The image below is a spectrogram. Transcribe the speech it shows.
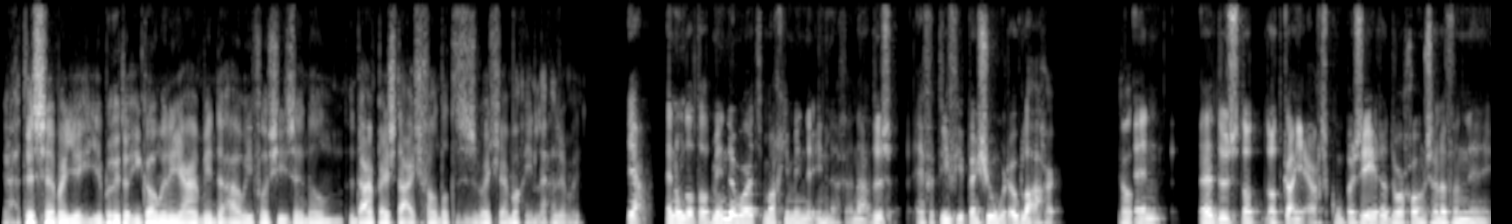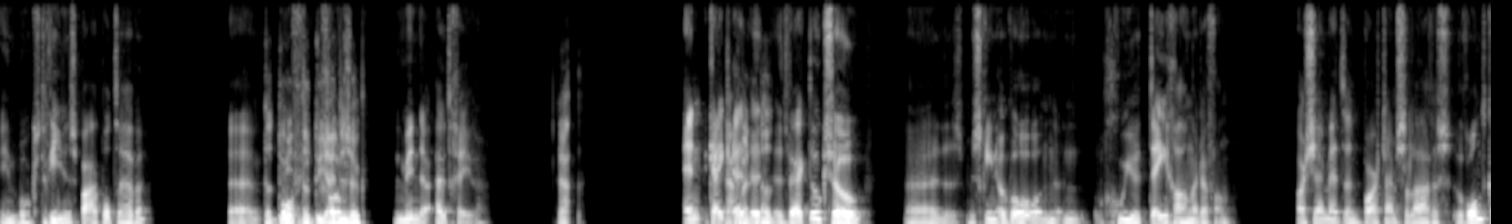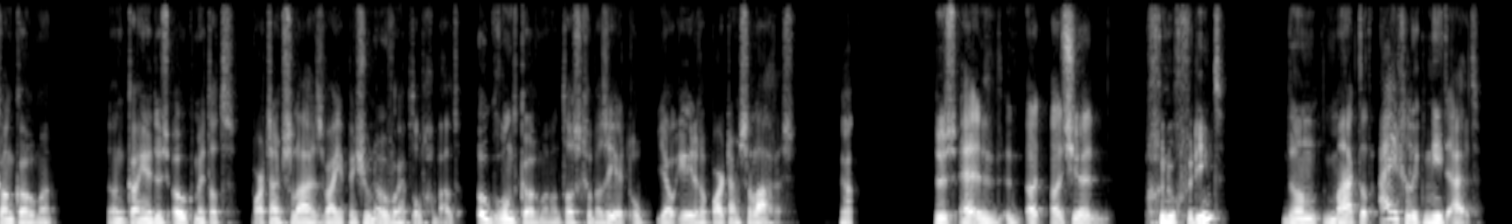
Ja, het is zeg maar je, je bruto inkomen in een jaar minder AOI-franchise en dan daar een percentage van, dat is dus wat jij mag inleggen, zeg maar. Ja, en omdat dat minder wordt, mag je minder inleggen. Nou, dus effectief, je pensioen wordt ook lager. Ja. En hè, dus dat, dat kan je ergens compenseren door gewoon zelf een, eh, in box 3 een spaarpot te hebben. Eh, Dat doe, of dat doe jij dus ook. minder uitgeven. Ja. En kijk, Ja, eh, het, dat- het werkt ook zo. eh, dat is misschien ook wel een, een goede tegenhanger daarvan. Als jij met een parttime salaris rond kan komen, dan kan je dus ook met dat parttime salaris waar je pensioen over hebt opgebouwd, ook rondkomen. Want dat is gebaseerd op jouw eerdere parttime salaris. Ja. Dus hè, als je genoeg verdient, dan maakt dat eigenlijk niet uit.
